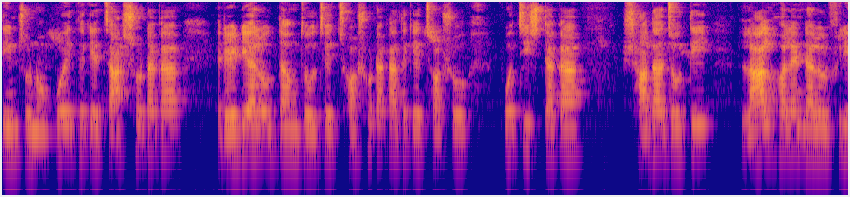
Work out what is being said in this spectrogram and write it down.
তিনশো নব্বই থেকে চারশো টাকা। রেডি আলুর দাম চলছে ছশো টাকা থেকে ছশো পঁচিশ টাকা। সাদা জ্যোতি, লাল হল্যান্ড আলুর ফ্রি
